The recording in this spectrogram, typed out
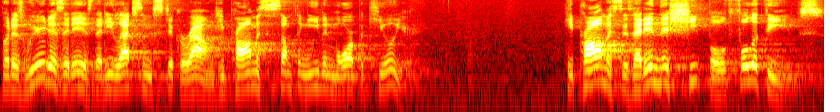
But as weird as it is that he lets them stick around, he promises something even more peculiar. He promises that in this sheepfold full of thieves,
